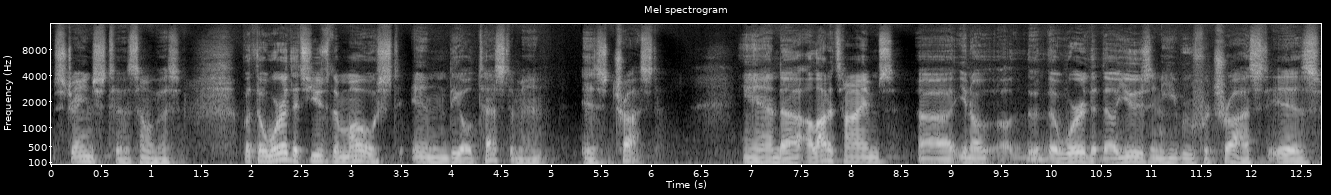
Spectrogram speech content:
strange to some of us, but the word that's used the most in the Old Testament is trust, and uh, a lot of times, uh, you know, the, the word that they'll use in Hebrew for trust is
